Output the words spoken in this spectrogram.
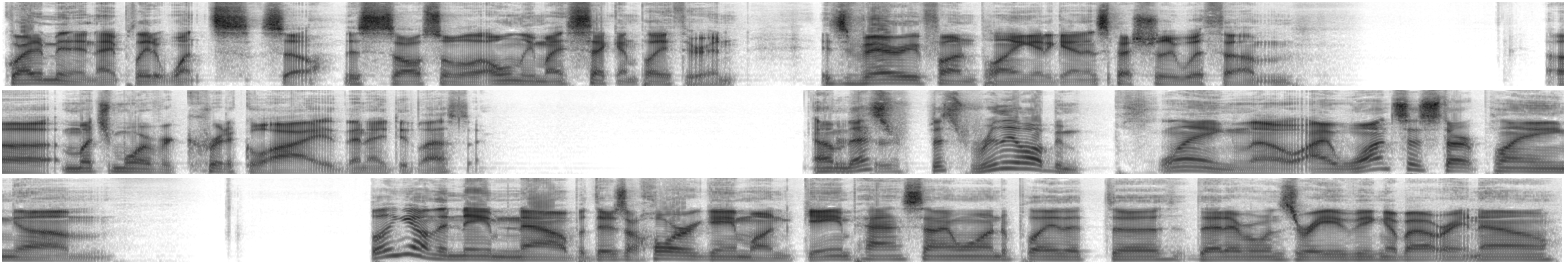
quite a minute and i played it once so this is also only my second playthrough and it's very fun playing it again especially with um uh much more of a critical eye than i did last time um, For that's sure. that's really all I've been playing though. I want to start playing um, blanking on the name now, but there's a horror game on Game Pass that I wanted to play that uh, that everyone's raving about right now.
